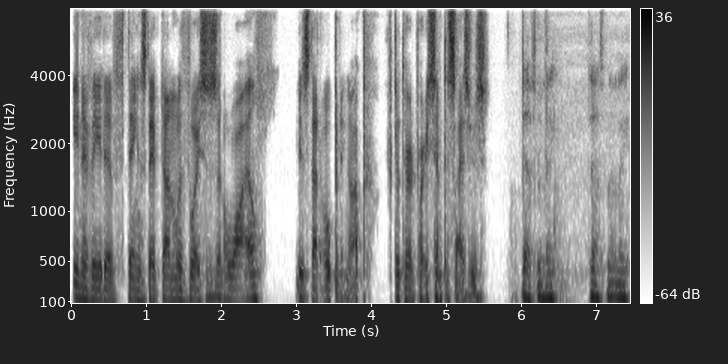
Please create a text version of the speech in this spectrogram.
innovative things they've done with voices in a while is that opening up to third party synthesizers. Definitely, definitely.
